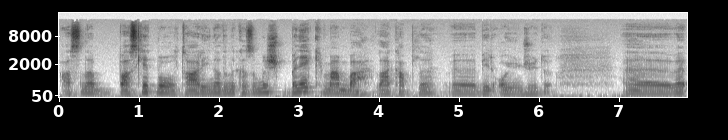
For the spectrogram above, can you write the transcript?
aslında basketbol tarihin adını kazanmış Black Mamba lakaplı e, bir oyuncuydu. E, ve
